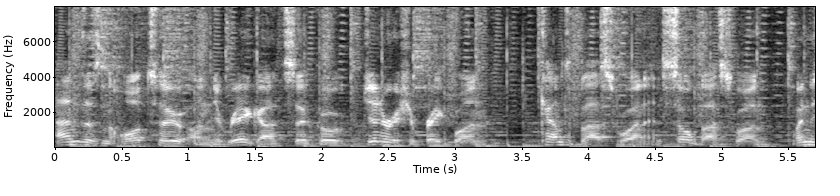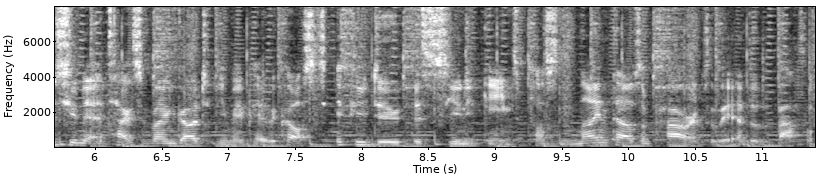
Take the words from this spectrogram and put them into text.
And there's an auto on the rear guard circle, Generation Break 1, Counterblast 1 and Soul Blast 1. When this unit attacks a Vanguard, you may pay the cost. If you do, this unit gains plus 9000 power until the end of the battle.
